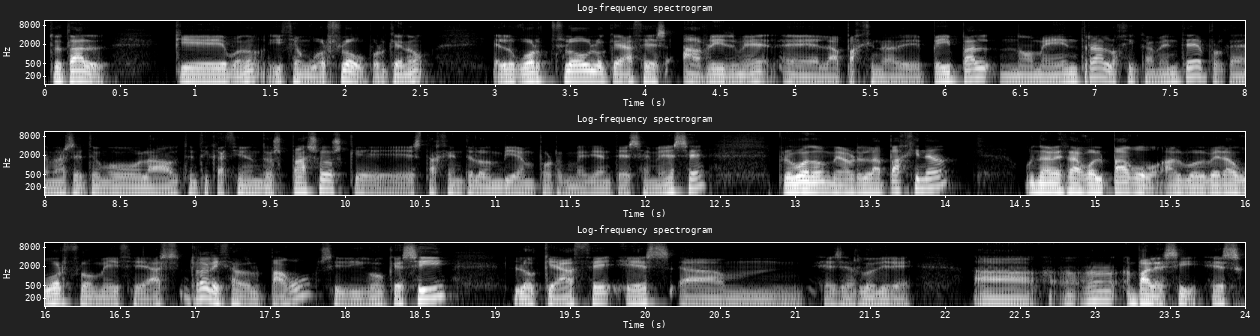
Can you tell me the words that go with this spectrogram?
Total, que, bueno, hice un workflow, ¿por qué no? El workflow lo que hace es abrirme eh, la página de PayPal, no me entra, lógicamente, porque además ya tengo la autenticación en dos pasos, que esta gente lo envían por mediante SMS, pero bueno, me abre la página, una vez hago el pago, al volver al workflow me dice, ¿has realizado el pago? Si digo que sí, lo que hace es, ya os lo diré, ah, ah, ah, vale, sí, es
